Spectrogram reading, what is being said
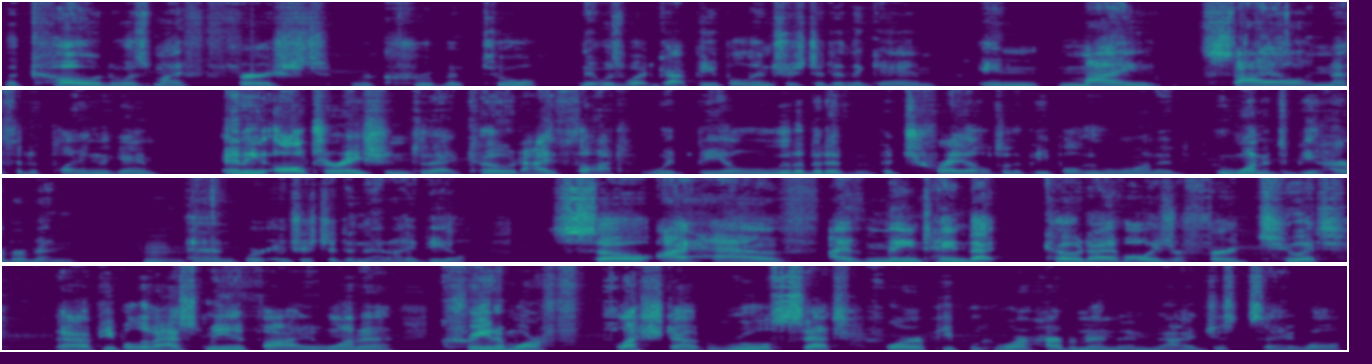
The code was my first recruitment tool. It was what got people interested in the game, in my style and method of playing the game. Any alteration to that code, I thought, would be a little bit of a betrayal to the people who wanted who wanted to be harbormen Hmm. and were interested in that ideal. So I have I've maintained that code. I've always referred to it. Uh, people have asked me if I want to create a more fleshed out rule set for people who are harbormen, and I just say, well,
